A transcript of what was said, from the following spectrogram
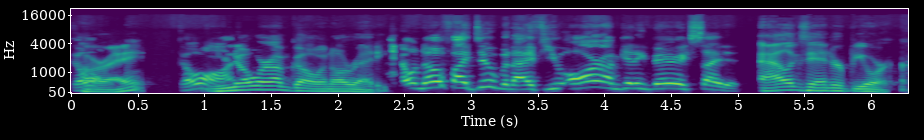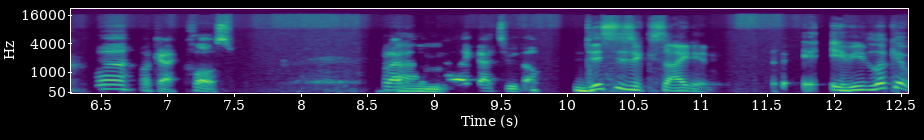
Go All on. right. Go on. You know where I'm going already. I don't know if I do, but I, if you are, I'm getting very excited. Alexander Bjork. Eh, okay, close. But I, Um, I like that too, though. this is exciting. If you look at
